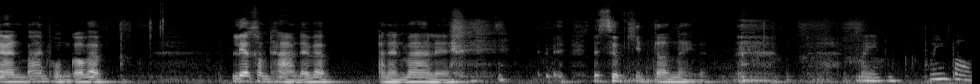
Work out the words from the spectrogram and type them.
งานบ้านผมก็แบบ เลือกคำถามได้แบบ อันนั้นมากเลย จะสุดคิดตอนไหนนะไม่ไม่บอก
